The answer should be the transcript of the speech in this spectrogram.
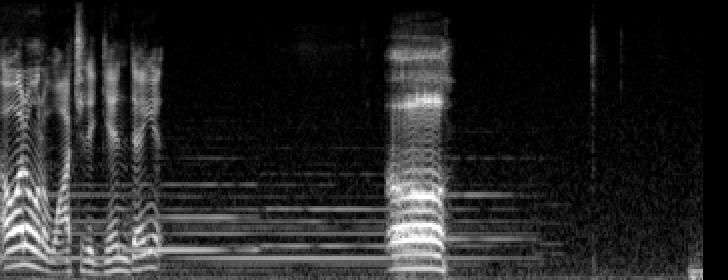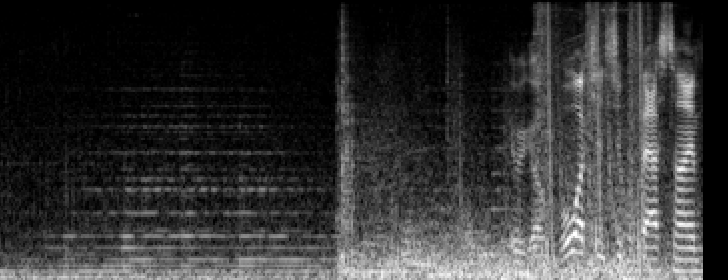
Oh, I don't want to watch it again, dang it. Super fast time.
